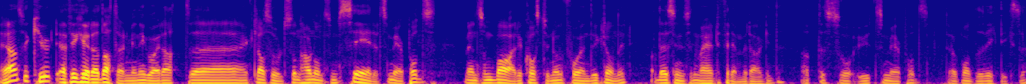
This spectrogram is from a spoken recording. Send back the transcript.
Ja, så kult. Jeg fikk høre av datteren min i går at uh, Claes Olsson har noen som ser ut som AirPods men som bare koster noen få hundre kroner. Og det syns hun var helt fremragende. At det så ut som AirPods. Det var på en måte det viktigste.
